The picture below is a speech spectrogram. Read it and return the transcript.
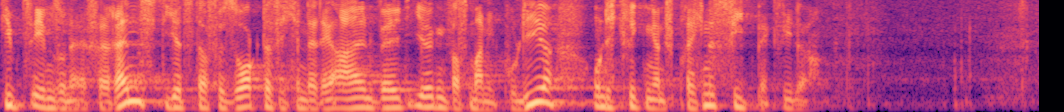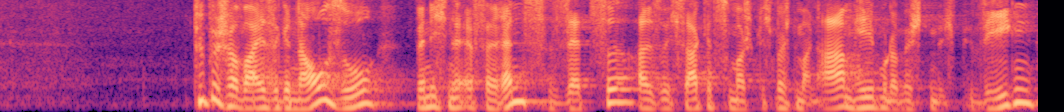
gibt es eben so eine Efferenz, die jetzt dafür sorgt, dass ich in der realen Welt irgendwas manipuliere und ich kriege ein entsprechendes Feedback wieder. Typischerweise genauso, wenn ich eine Referenz setze, also ich sage jetzt zum Beispiel, ich möchte meinen Arm heben oder möchte mich bewegen,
